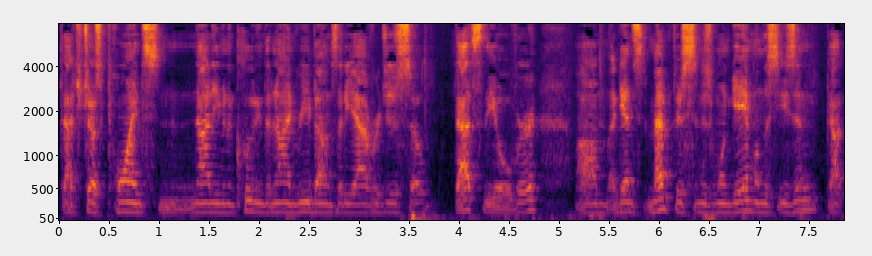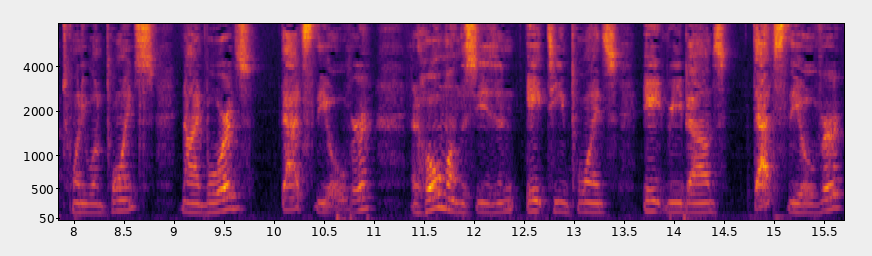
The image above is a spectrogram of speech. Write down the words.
that's just points, not even including the nine rebounds that he averages. So that's the over. Um, against Memphis in his one game on the season, got 21 points, nine boards. That's the over. At home on the season, 18 points, eight rebounds. That's the over.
